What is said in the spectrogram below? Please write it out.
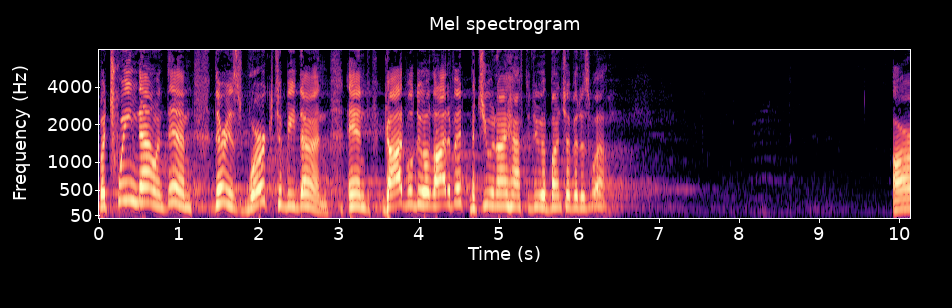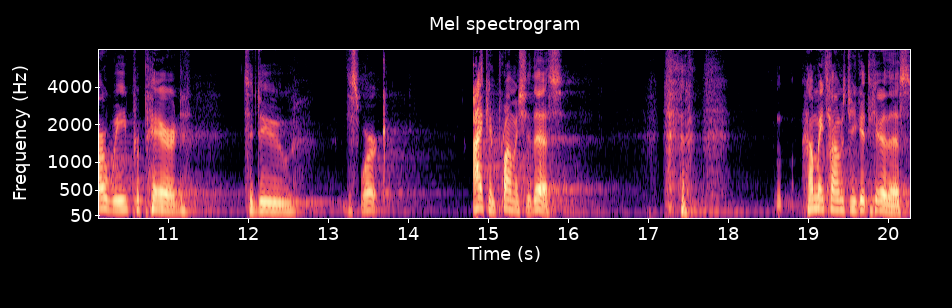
Between now and then, there is work to be done. And God will do a lot of it, but you and I have to do a bunch of it as well. Are we prepared to do this work? I can promise you this How many times do you get to hear this?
